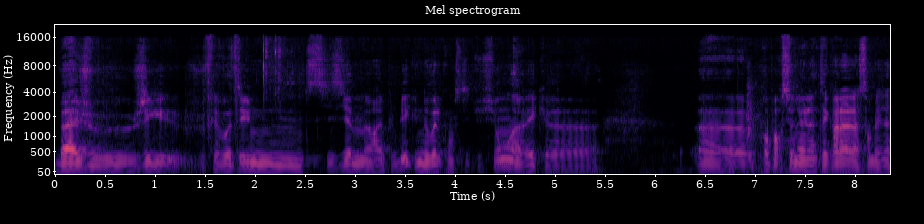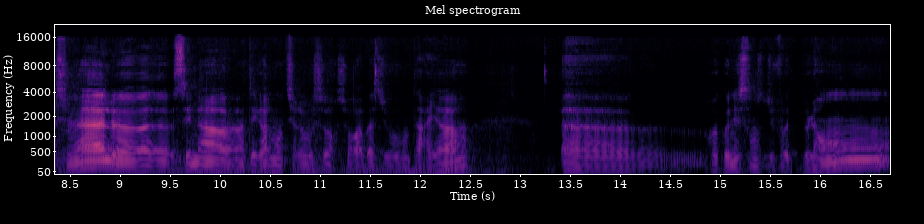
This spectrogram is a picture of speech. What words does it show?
bah, je, fais voter une sixième République, une nouvelle constitution avec euh, euh, proportionnelle intégrale à l'Assemblée nationale, euh, Sénat euh, intégralement tiré au sort sur la base du volontariat, euh, reconnaissance du vote blanc,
